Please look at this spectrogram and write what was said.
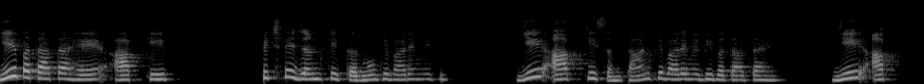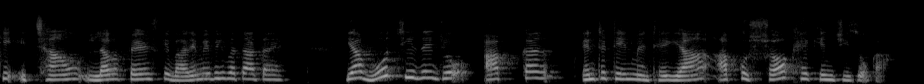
ये बताता है आपके पिछले जन्म के कर्मों के बारे में भी। ये आपकी संतान के बारे में भी बताता है। ये आपकी इच्छाओं लव अफेयर्स के बारे में भी बताता है। या वो चीज़ें जो आपका एंटरटेनमेंट है या आपको शौक है किन चीज़ों का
